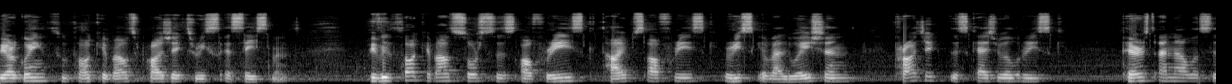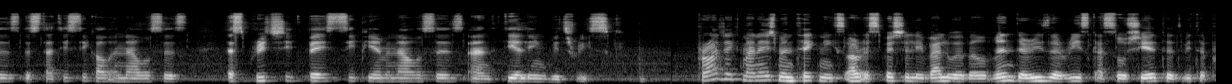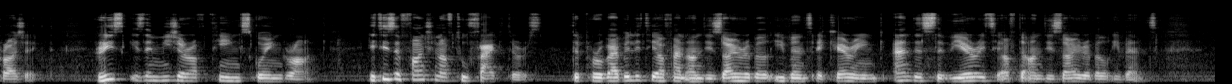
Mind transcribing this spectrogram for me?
we are going to talk about project risk assessment. We will talk about sources of risk, types of risk, risk evaluation, project schedule risk, PERT analysis, statistical analysis, spreadsheet-based CPM analysis, and dealing with risk. Project management techniques are especially valuable when there is a risk associated with a project. Risk is a measure of things going wrong. It is a function of two factors, the probability of an undesirable event occurring and the severity of the undesirable event.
